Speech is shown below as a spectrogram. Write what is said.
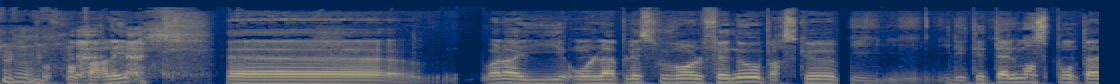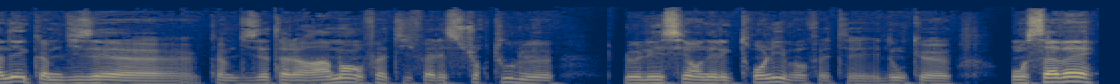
son franc-parler. Euh, voilà, on l'appelait souvent le phéno parce que il, était tellement spontané, comme disait, euh, comme disait tout à l'heure Amand. En fait, il fallait surtout le, le, laisser en électron libre. En fait, et donc euh, on savait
